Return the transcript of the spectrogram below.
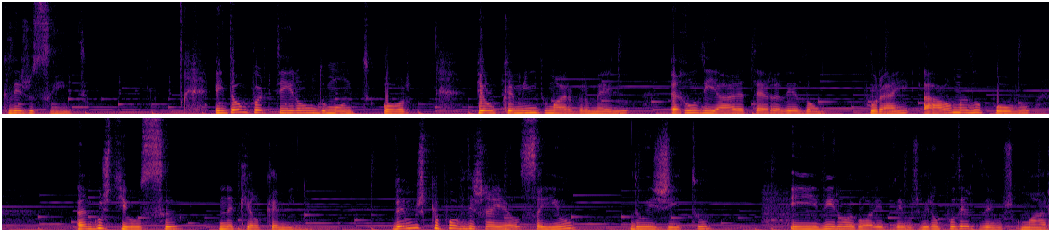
que diz o seguinte: Então partiram do Monte Or pelo caminho do Mar Vermelho a rodear a terra de Edom. Porém, a alma do povo angustiou-se naquele caminho. Vemos que o povo de Israel saiu do Egito e viram a glória de Deus, viram o poder de Deus. O mar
